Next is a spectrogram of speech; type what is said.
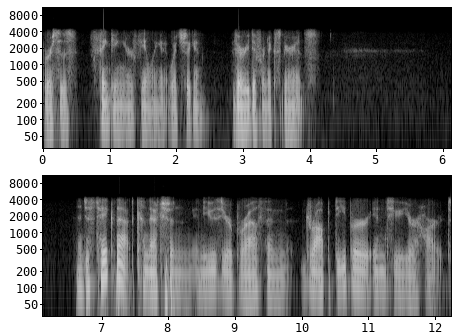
versus thinking you're feeling it, which, again, very different experience. And just take that connection and use your breath and drop deeper into your heart.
